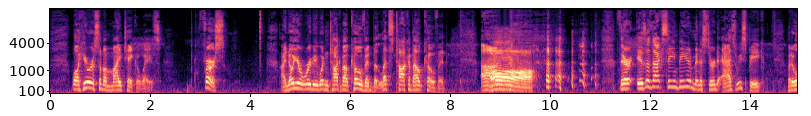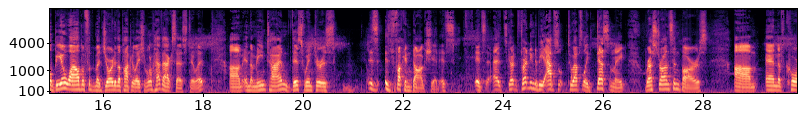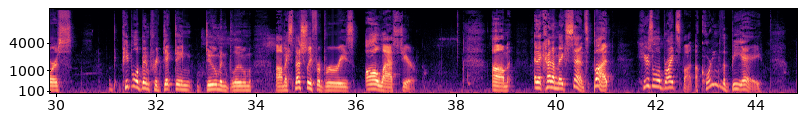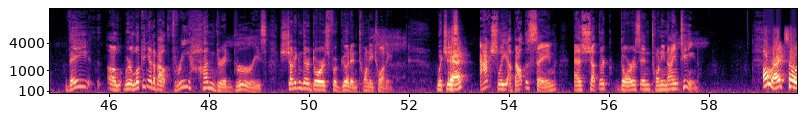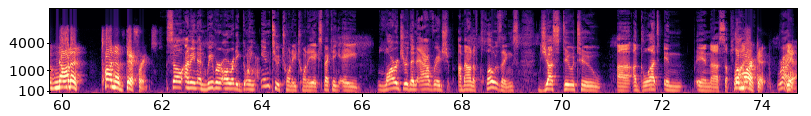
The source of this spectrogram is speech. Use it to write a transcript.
well, here are some of my takeaways. First, I know you're worried we wouldn't talk about COVID, but let's talk about COVID. Oh, There is a vaccine being administered as we speak, but it will be a while before the majority of the population will have access to it. Um, in the meantime, this winter is is is fucking dog shit. It's it's it's threatening to be absolute to absolutely decimate restaurants and bars, um, and of course, people have been predicting doom and gloom, um, especially for breweries, all last year. Um, and it kind of makes sense. But here's a little bright spot. According to the BA, they uh, we're looking at about 300 breweries shutting their doors for good in 2020, which is Okay. actually about the same as shut their doors in 2019. all right. So, not a ton of difference. So, I mean, and we were already going into 2020 expecting a larger than average amount of closings just due to uh, a glut in in uh, supply. The market. Right. Yeah.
